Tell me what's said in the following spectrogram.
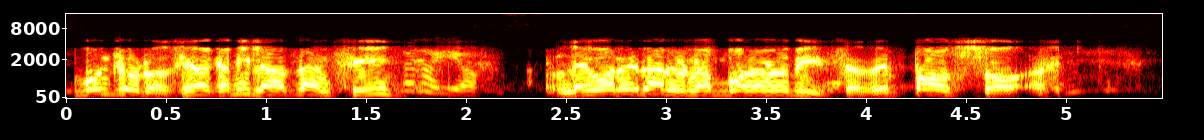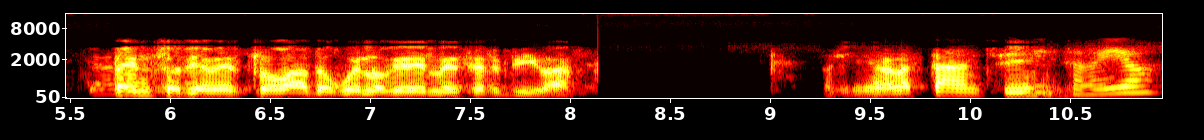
Buongiorno, signora Camilla Latanzi? Sono io. Le vorrei dare una buona notizia, se posso. penso di aver trovato quello che le serviva. La signora Lattanzi? Sì, sono io?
